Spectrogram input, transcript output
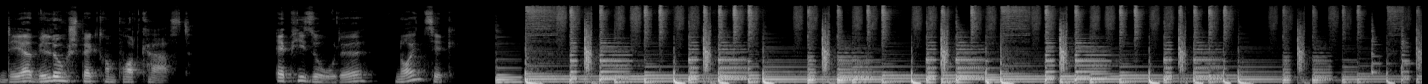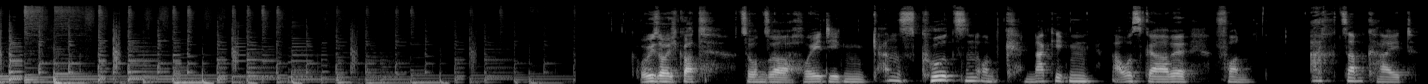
Der Bildungsspektrum Podcast. Episode 90. Grüße euch Gott zu unserer heutigen ganz kurzen und knackigen Ausgabe von Achtsamkeit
